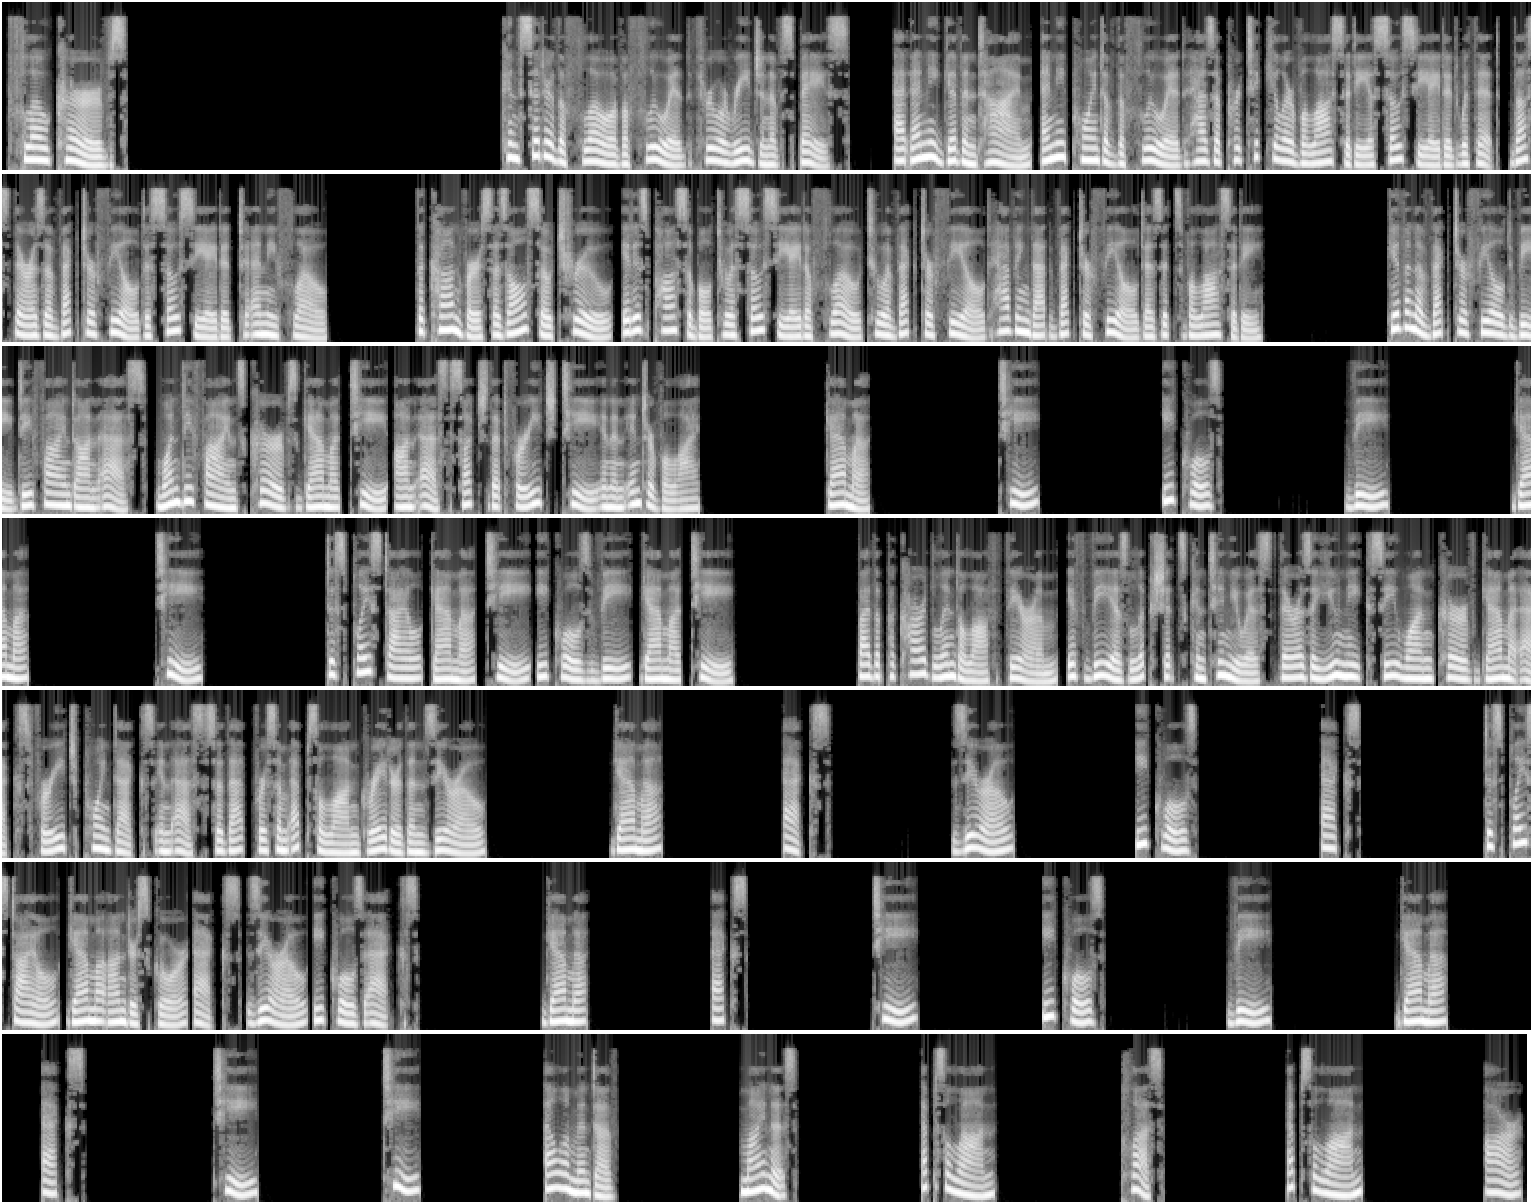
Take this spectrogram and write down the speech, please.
Flow curves Consider the flow of a fluid through a region of space. At any given time, any point of the fluid has a particular velocity associated with it, thus there is a vector field associated to any flow. The converse is also true, it is possible to associate a flow to a vector field having that vector field as its velocity. Given a vector field V defined on S, one defines curves gamma t on S such that for each t in an interval i gamma t equals V gamma t display style gamma t equals V gamma t by the Picard-Lindelof theorem, if V is Lipschitz continuous there is a unique C1 curve gamma x for each point x in S so that, for some epsilon greater than 0 gamma x 0 equals x display style gamma underscore x 0 equals x gamma x T equals V gamma X T T element of minus epsilon plus epsilon R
